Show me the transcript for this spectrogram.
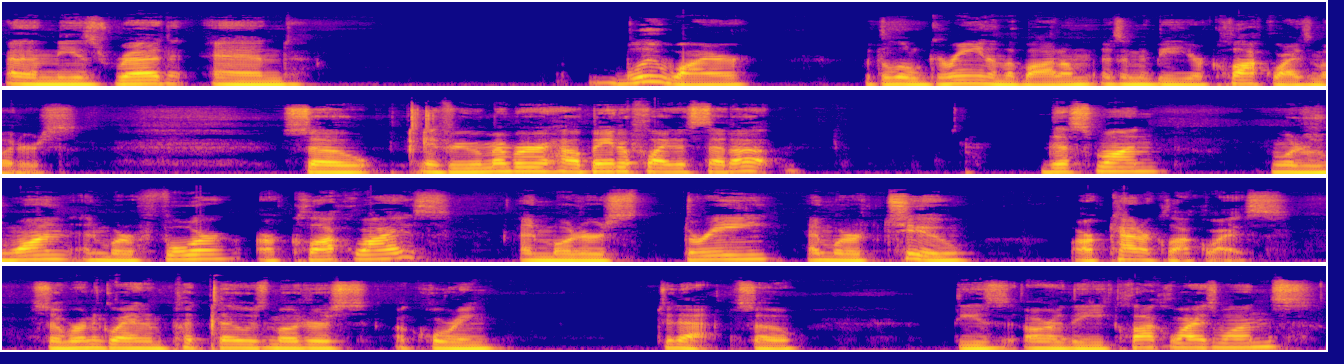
And then these red and blue wire with the little green on the bottom is going to be your clockwise motors. So if you remember how Betaflight is set up, this one, motors 1 and motor 4 are clockwise, and motors 3 and motor 2 are counterclockwise. So we're going to go ahead and put those motors according to that. So these are the clockwise ones.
